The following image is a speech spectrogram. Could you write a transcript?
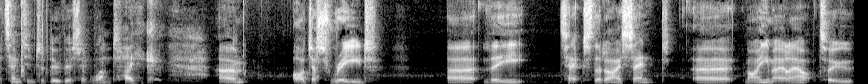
attempting to do this in one take, um, I'll just read uh, the text that I sent uh, my email out to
